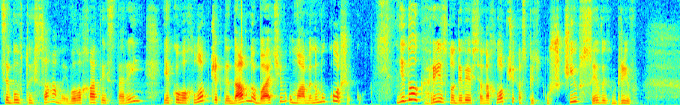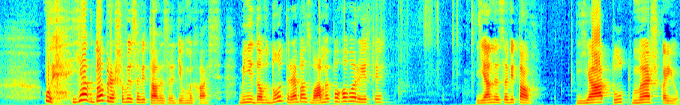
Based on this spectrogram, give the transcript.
Це був той самий волохатий старий, якого хлопчик недавно бачив у маминому кошику. Дідок грізно дивився на хлопчика з-під кущів сивих брів. Ой, як добре, що ви завітали, зрадів Михась. Мені давно треба з вами поговорити. Я не завітав. Я тут мешкаю.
